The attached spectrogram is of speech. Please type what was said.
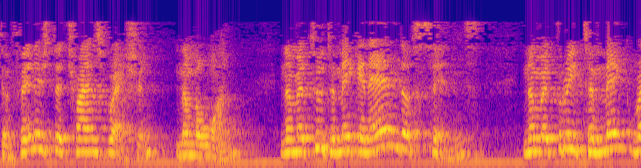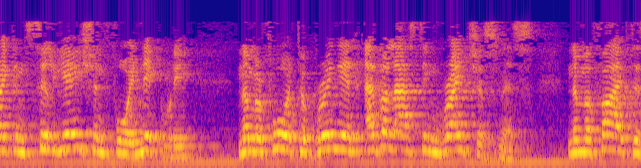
to finish the transgression, number one. Number two, to make an end of sins. Number three, to make reconciliation for iniquity. Number four, to bring in everlasting righteousness. Number five, to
